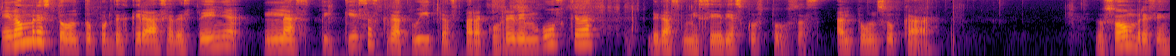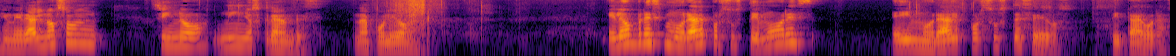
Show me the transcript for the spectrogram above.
El hombre es tonto, por desgracia, desdeña las riquezas gratuitas para correr en búsqueda de las miserias costosas. Alfonso Carr. Los hombres en general no son sino niños grandes. Napoleón. El hombre es moral por sus temores e inmoral por sus deseos. Pitágoras.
